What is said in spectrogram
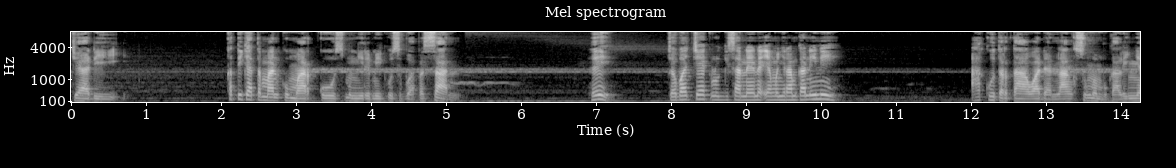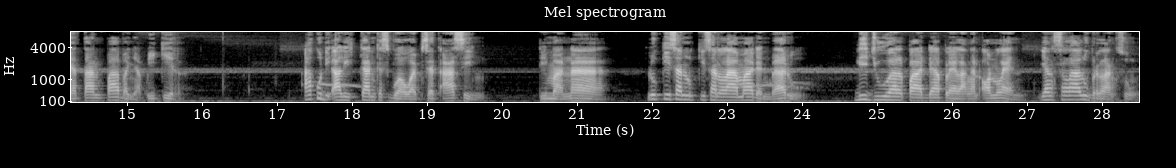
Jadi Ketika temanku Markus mengirimiku sebuah pesan Hei, coba cek lukisan nenek yang menyeramkan ini. Aku tertawa dan langsung membuka linknya tanpa banyak pikir. Aku dialihkan ke sebuah website asing di mana lukisan-lukisan lama dan baru dijual pada pelelangan online yang selalu berlangsung.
